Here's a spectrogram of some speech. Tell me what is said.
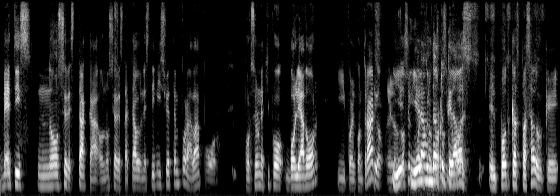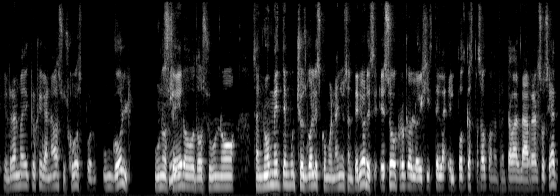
Betis no se destaca o no se ha destacado en este inicio de temporada por, por ser un equipo goleador y por el contrario, en los y, dos y era un dato que dabas el podcast pasado, que el Real Madrid creo que ganaba sus juegos por un gol, 1-0, 2-1, o O sea, no mete muchos goles como en años anteriores. Eso creo que lo dijiste el podcast pasado cuando enfrentaba a la Real Sociedad.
